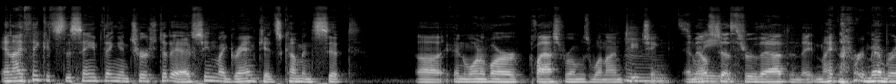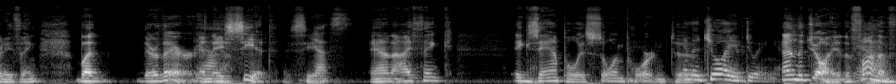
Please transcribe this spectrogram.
And I think it's the same thing in church today. I've seen my grandkids come and sit uh, in one of our classrooms when I'm mm, teaching, mm, and they'll sit through that, and they might not remember anything, but they're there yeah. and they see it. They see yes. it. And I think example is so important to and the joy of doing it and the joy the fun of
